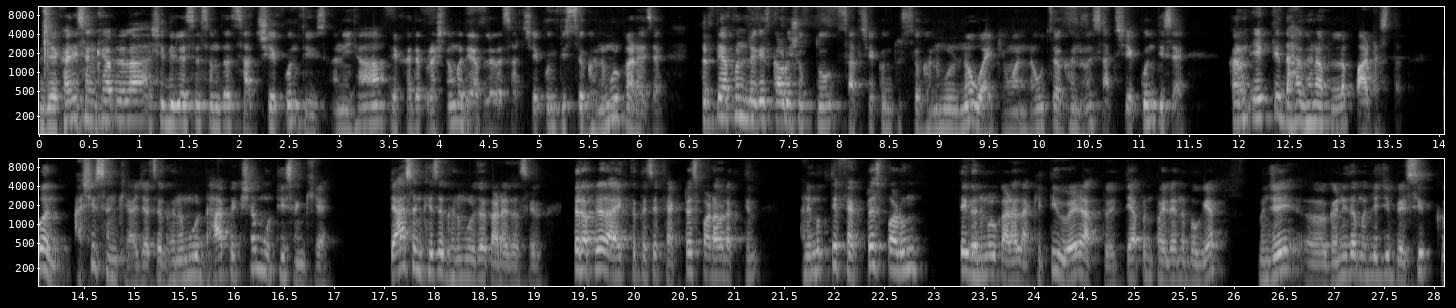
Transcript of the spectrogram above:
म्हणजे एखादी संख्या आपल्याला अशी दिली असेल समजा सातशे एकोणतीस आणि ह्या एखाद्या प्रश्नामध्ये आपल्याला सातशे एकोणतीसचं घनमूळ काढायचं आहे तर ते आपण लगेच काढू शकतो. सातशे एकोणतीसचं घनमूळ नऊ आहे किंवा नऊचा घन सातशे एकोणतीस आहे कारण एक ते दहा घन आपल्याला पाठ असतात. पण अशी संख्या ज्याचं घनमूळ दहा पेक्षा मोठी संख्या आहे त्या संख्येचं घनमूळ जर काढायचं असेल तर आपल्याला एक तर त्याचे फॅक्टर्स पाडावे लागतील. आणि मग ते फॅक्टर्स पाडून ते घनमूळ काढायला किती वेळ लागतोय ते आपण पहिल्यांदा बघूया. म्हणजे गणितामधली जी बेसिक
